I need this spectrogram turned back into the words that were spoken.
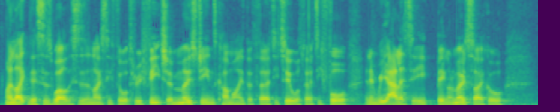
I like this as well. This is a nicely thought through feature. Most jeans come either 32 or 34, and in reality, being on a motorcycle,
